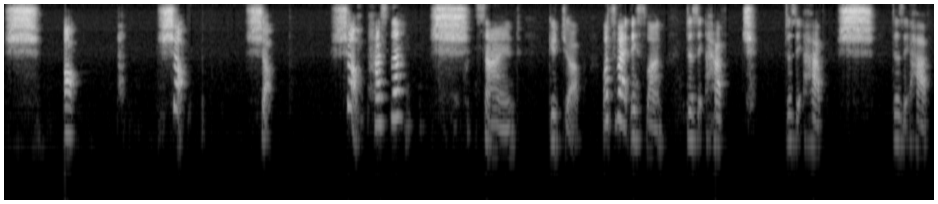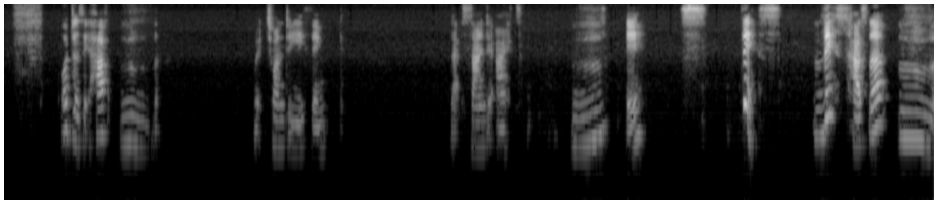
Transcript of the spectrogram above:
Sh, up, shop, shop. Shop has the sh sound. Good job. What about this one? Does it have ch? Does it have sh? Does it have f? Or does it have v? Which one do you think? Let's sound it out. S, this. This has the v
